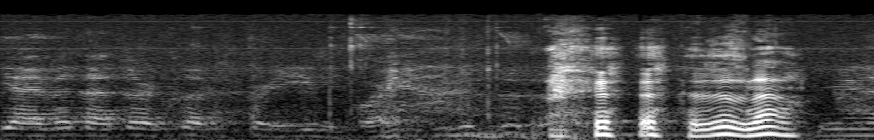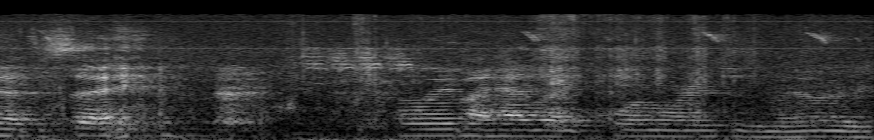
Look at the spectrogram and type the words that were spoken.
Yeah, I bet that third clip is pretty easy for you. it is now. You didn't have to say. Only if I had like four more inches of memory.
